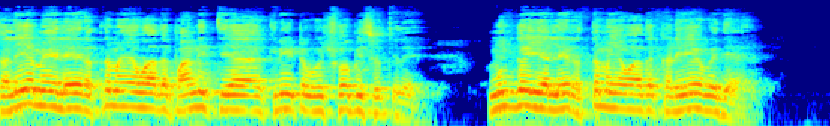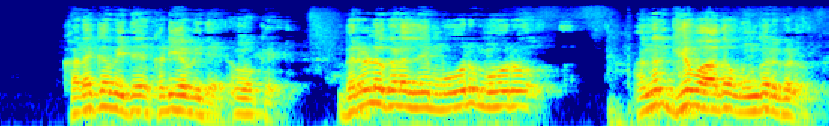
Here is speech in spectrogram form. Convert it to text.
ತಲೆಯ ಮೇಲೆ ರತ್ನಮಯವಾದ ಪಾಂಡಿತ್ಯ ಕಿರೀಟವು ಶೋಭಿಸುತ್ತಿದೆ. ಮುಂಗೈಯಲ್ಲಿ ರತ್ನಮಯವಾದ ಕಡೆಯವಿದೆ ಕಡಗವಿದೆ, ಕಡಿಯವಿದೆ. ಓಕೆ. ಬೆರಳುಗಳಲ್ಲಿ ಮೂರು ಮೂರು ಅನರ್ಘ್ಯವಾದ ಉಂಗುರಗಳು.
